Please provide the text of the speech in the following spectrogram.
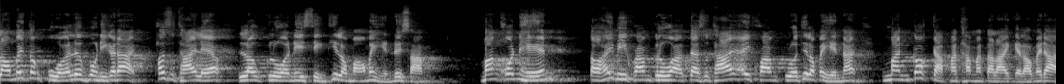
เราไม่ต้องกลัวเรื่องพวกนี้ก็ได้ เพราะสุดท้ายแล้วเรากลัวในสิ่งที่เรามองไม่เห็นด้วยซ้ำบางคนเห็นต่อให้มีความกลัวแต่สุดท้ายไอ้ความกลัวที่เราไปเห็นนั้น มันก็กลับมาทำอันตรายแก่เราไม่ได้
